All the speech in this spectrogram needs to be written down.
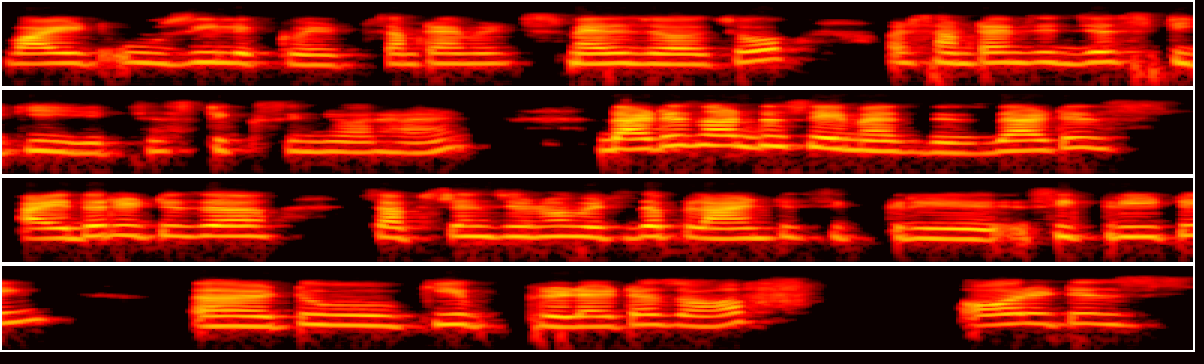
white oozy liquid. Sometimes it smells also or sometimes it's just sticky. It just sticks in your hand. That is not the same as this. That is either it is a substance you know which the plant is secre- secreting uh, to keep predators off or it is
